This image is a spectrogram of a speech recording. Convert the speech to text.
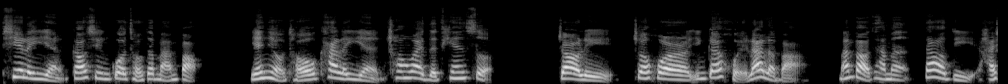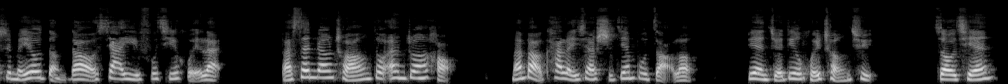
瞥了一眼高兴过头的满宝，也扭头看了一眼窗外的天色。照理这会儿应该回来了吧？满宝他们到底还是没有等到夏意夫妻回来，把三张床都安装好。满宝看了一下时间不早了，便决定回城去。走前。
